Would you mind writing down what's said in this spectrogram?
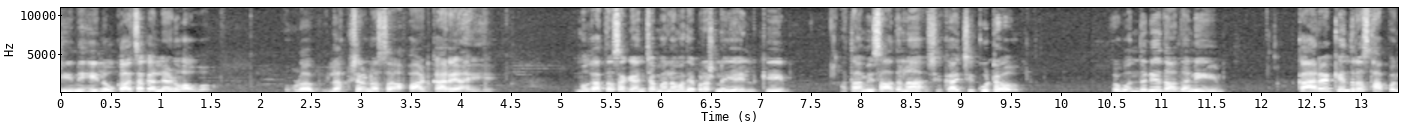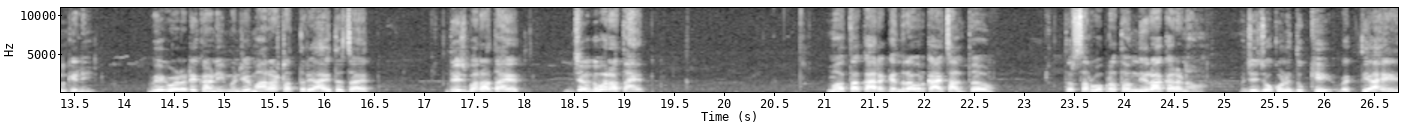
तीनही लोकाचं कल्याण व्हावं. एवढं विलक्षण असं अफाट कार्य आहे हे. मग आता सगळ्यांच्या मनामध्ये प्रश्न येईल की आता आम्ही साधना शिकायची कुठं? तर वंदनीय दादांनी कार्यकेंद्र स्थापन केली. वेगवेगळ्या ठिकाणी म्हणजे महाराष्ट्रात तरी आहेतच आहेत देशभरात आहेत जगभरात आहेत. मग आता कार्यकेंद्रावर काय चालतं? तर सर्वप्रथम निराकरणं म्हणजे जो कोणी दुःखी व्यक्ती आहे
